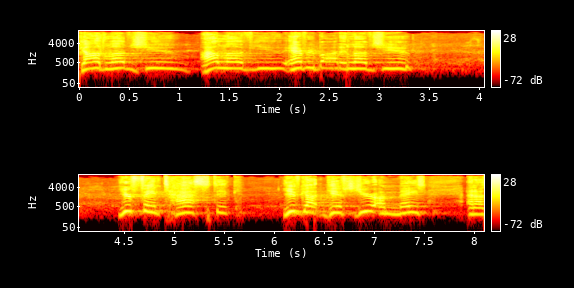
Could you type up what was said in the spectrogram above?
God loves you. I love you. Everybody loves you. You're fantastic. You've got gifts. You're amazing. And I,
